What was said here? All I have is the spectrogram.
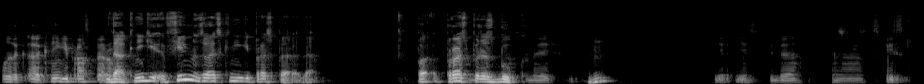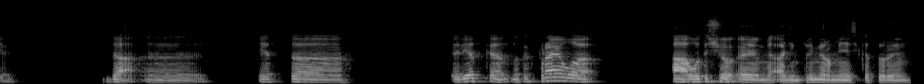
Вот, э, книги Проспера. Да, книги, фильм называется «Книги Проспера», да. Prosperous Book. Есть, угу. есть у тебя э, в списке. Да, э, это редко, но, как правило... А, вот еще э, один пример у меня есть, который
